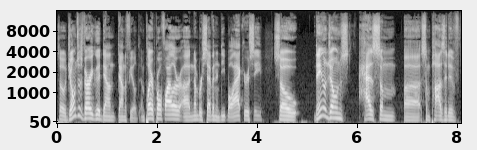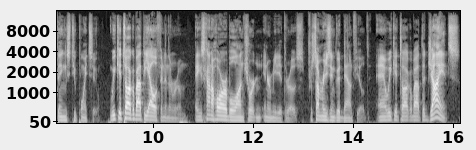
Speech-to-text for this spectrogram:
So Jones was very good down down the field. And player profiler uh, number seven in deep ball accuracy. So Daniel Jones has some uh, some positive things to point to. We could talk about the elephant in the room. He's kind of horrible on short and intermediate throws. For some reason, good downfield. And we could talk about the Giants.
